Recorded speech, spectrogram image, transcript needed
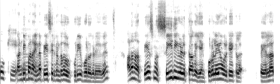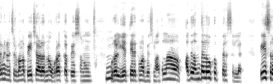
ஓகே கண்டிப்பா நான் என்ன பேசியிருக்கேன்றது அவர் புரிய போறது கிடையாது. ஆனா நான் பேசின செய்திகளுக்காக என் குரலையும் அவர் கேட்கல. இப்ப எல்லாருமே நினைச்சிருப்பாங்க பேச்சாளர்னா உறக்க பேசணும். குரல் ஏத்தேறக்கமா பேசணும். அதெல்லாம் அது அந்த அளவுக்கு பெருசு இல்ல. பேசுற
